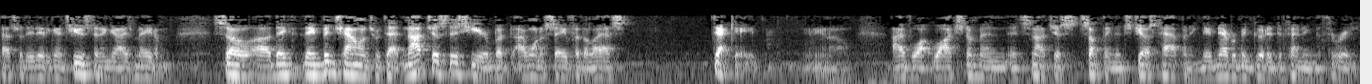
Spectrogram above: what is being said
that's what they did against Houston, and guys made them. So uh, they've they've been challenged with that, not just this year, but I want to say for the last decade. You know, I've watched them, and it's not just something that's just happening. They've never been good at defending the three.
